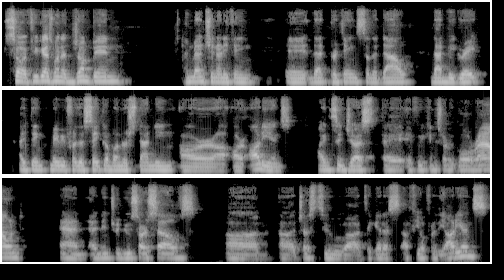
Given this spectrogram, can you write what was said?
So if you guys want to jump in and mention anything uh, that pertains to the DAO, that'd be great. I think maybe for the sake of understanding our uh, our audience, I'd suggest uh, if we can sort of go around and and introduce ourselves, um, uh, just to uh, to get us a feel for the audience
